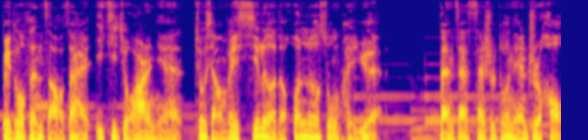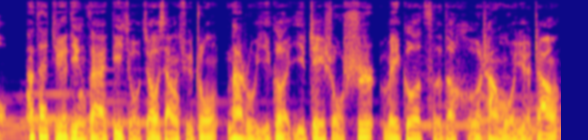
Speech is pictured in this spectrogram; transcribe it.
贝多芬早在1792年就想为希勒的《欢乐颂》配乐，但在三十多年之后，他才决定在第九交响曲中纳入一个以这首诗为歌词的合唱末乐章。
